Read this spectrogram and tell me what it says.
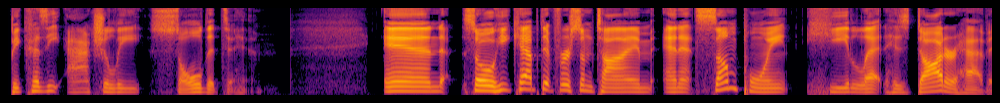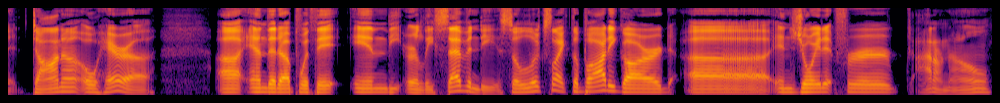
because he actually sold it to him. And so he kept it for some time and at some point he let his daughter have it. Donna O'Hara uh, ended up with it in the early 70s. So it looks like the bodyguard uh, enjoyed it for, I don't know,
